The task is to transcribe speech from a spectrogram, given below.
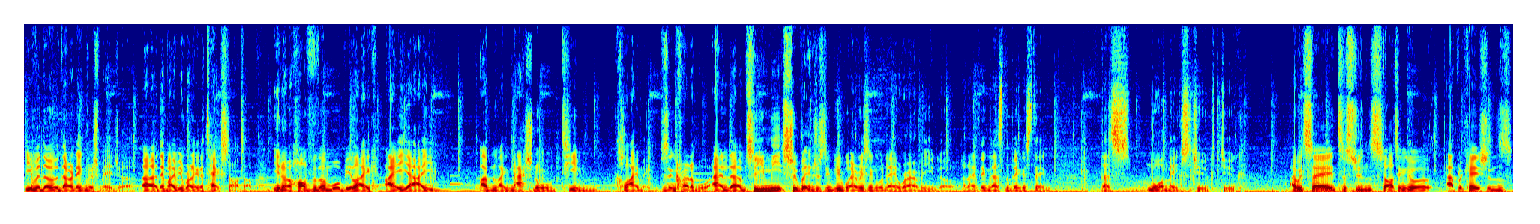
even though they're an English major. Uh, they might be running a tech startup. You know, half of them will be like, I yeah, I, I'm like national team climbing, is incredible. And um, so you meet super interesting people every single day wherever you go. And I think that's the biggest thing. That's what makes Duke Duke. I would say to students starting your applications,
